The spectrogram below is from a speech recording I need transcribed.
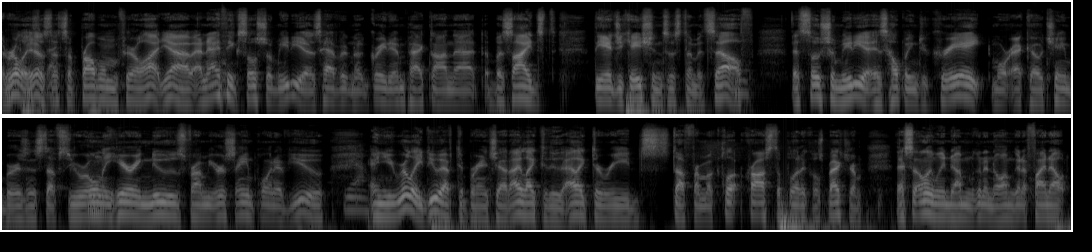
It really is. That's a problem for a lot. Yeah, and I think social media is having a great impact on that. Besides the education system itself, that social media is helping to create more echo chambers and stuff. So you're mm. only hearing news from your same point of view, yeah and you really do have to branch out. I like to do that. I like to read stuff from aclo- across the political spectrum. That's the only way I'm going to know. I'm going to find out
